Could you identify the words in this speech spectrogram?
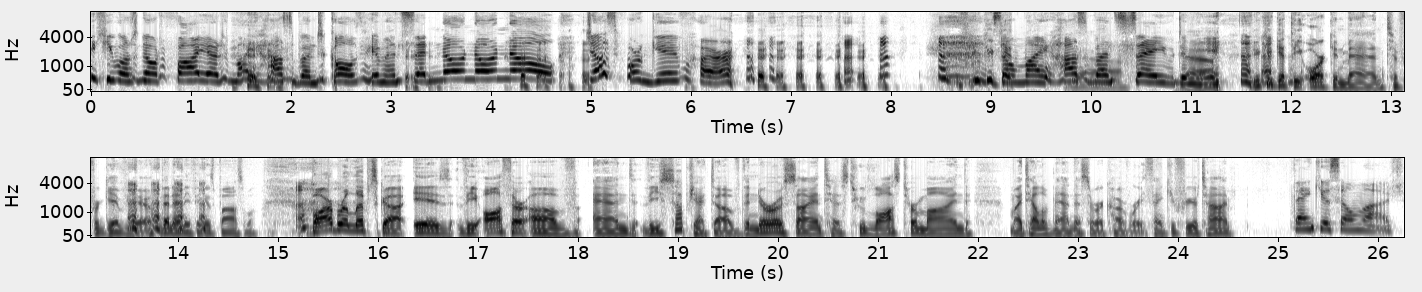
He was not fired. My husband called him and said, No, no, no, just forgive her. so my husband Yeah. saved me. you could get the Orkin man to forgive you, then anything is possible. Barbara Lipska is the author of and the subject of The Neuroscientist Who Lost Her Mind My Tale of Madness and Recovery. Thank you for your time. Thank you so much.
